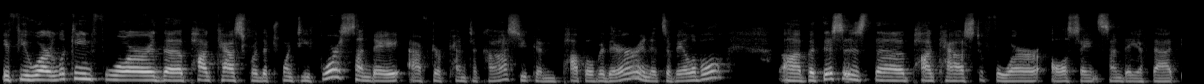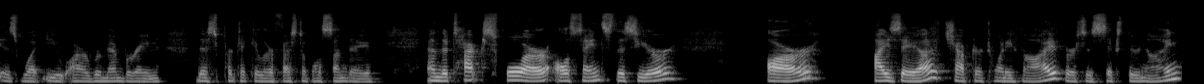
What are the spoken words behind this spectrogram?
If you are looking for the podcast for the 24th Sunday after Pentecost, you can pop over there and it's available. Uh, but this is the podcast for All Saints Sunday, if that is what you are remembering this particular festival Sunday. And the texts for All Saints this year are Isaiah chapter 25, verses 6 through 9.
